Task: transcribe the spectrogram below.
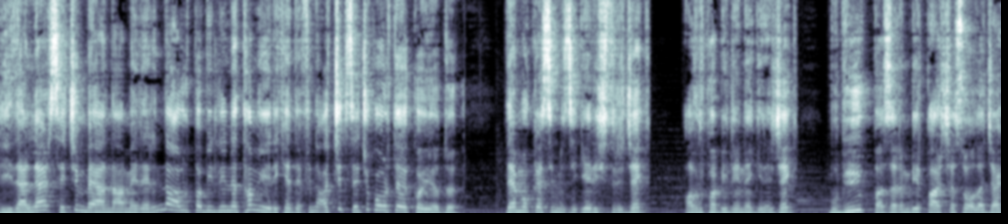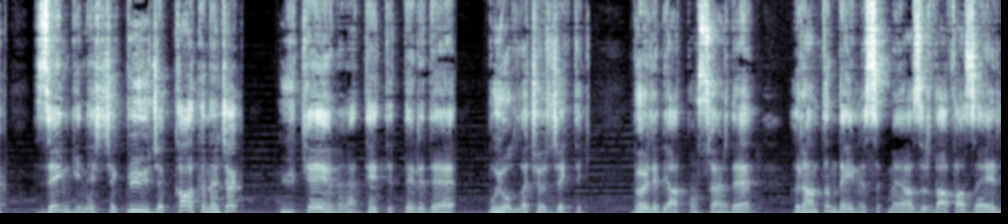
Liderler seçim beyannamelerinde Avrupa Birliği'ne tam üyelik hedefini açık seçik ortaya koyuyordu. Demokrasimizi geliştirecek, Avrupa Birliği'ne girecek, bu büyük pazarın bir parçası olacak, zenginleşecek, büyüyecek, kalkınacak, ülkeye yönelen tehditleri de bu yolla çözecektik. Böyle bir atmosferde Hrant'ın da elini sıkmaya hazır daha fazla el,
